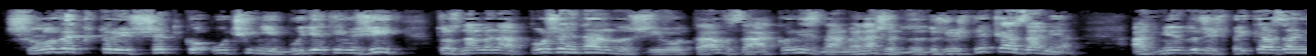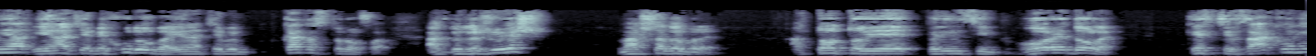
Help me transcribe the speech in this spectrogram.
Človek, ktorý všetko učiní, bude tým žiť. To znamená, požehnanosť života v zákone znamená, že dodržuješ prikázania. Ak nedodržuješ prikázania, je na tebe chudoba, je na tebe katastrofa. Ak dodržuješ, máš sa dobre. A toto je princíp hore-dole. Keď ste v zákone,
